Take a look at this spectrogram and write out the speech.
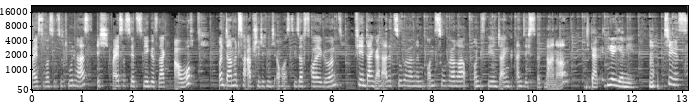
weißt du, was du zu tun hast. Ich weiß es jetzt, wie gesagt, auch. Und damit verabschiede ich mich auch aus dieser Folge. Vielen Dank an alle Zuhörerinnen und Zuhörer und vielen Dank an dich, Svetlana. Ich danke dir, Jenny. Tschüss.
